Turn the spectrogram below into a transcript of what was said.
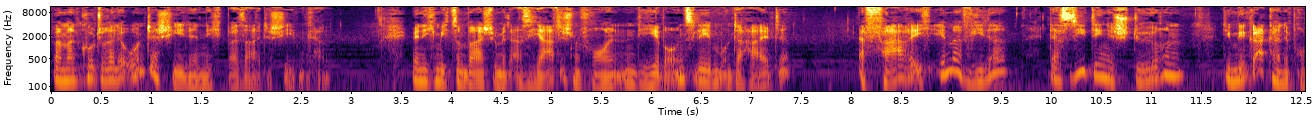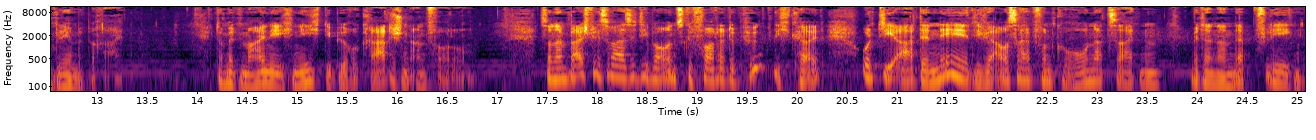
weil man kulturelle Unterschiede nicht beiseite schieben kann. Wenn ich mich zum Beispiel mit asiatischen Freunden, die hier bei uns leben, unterhalte, erfahre ich immer wieder, dass sie Dinge stören, die mir gar keine Probleme bereiten. Damit meine ich nicht die bürokratischen Anforderungen sondern beispielsweise die bei uns geforderte Pünktlichkeit und die Art der Nähe, die wir außerhalb von Corona-Zeiten miteinander pflegen.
